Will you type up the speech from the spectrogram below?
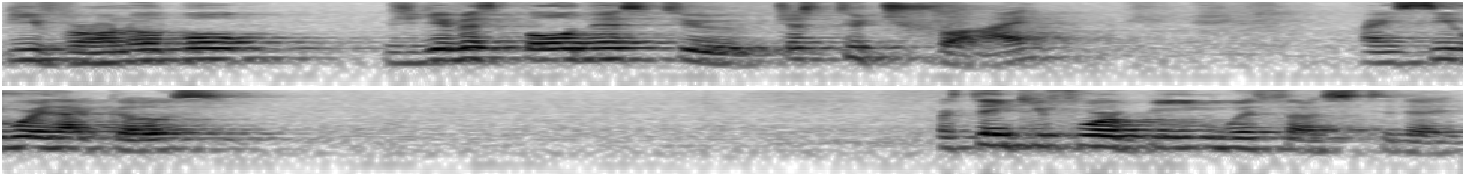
be vulnerable? Would you give us boldness to just to try? I see where that goes. Or thank you for being with us today.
